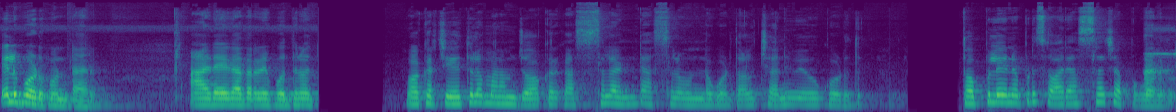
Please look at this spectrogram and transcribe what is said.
వెళ్ళి పడుకుంటారు. ఆడే కదా రేపు పొద్దున వచ్చి- ఒకరి చేతిలో మనం జోకర్కి అస్సలు అంటే అస్సలు ఉండకూడదు వాళ్ళకి చనివి ఇవ్వకూడదు. తప్పు లేనప్పుడు సారీ అస్సలు చెప్పకూడదు.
